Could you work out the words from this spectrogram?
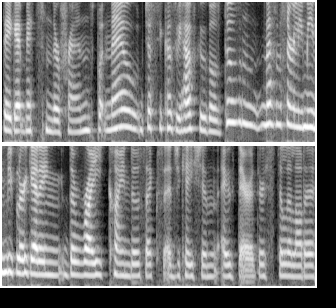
they get myths from their friends but now just because we have google doesn't necessarily mean people are getting the right kind of sex education out there there's still a lot of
